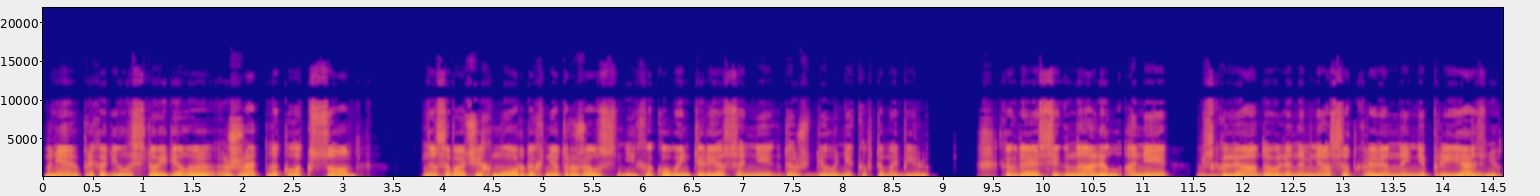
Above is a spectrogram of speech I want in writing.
Мне приходилось то и дело жать на клаксон. На собачьих мордах не отражалось никакого интереса ни к дождю, ни к автомобилю. Когда я сигналил, они взглядывали на меня с откровенной неприязнью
